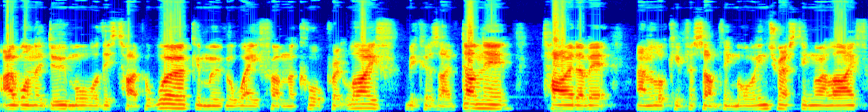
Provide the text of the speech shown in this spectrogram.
I want to do more of this type of work and move away from the corporate life because I've done it, tired of it, and looking for something more interesting in my life.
